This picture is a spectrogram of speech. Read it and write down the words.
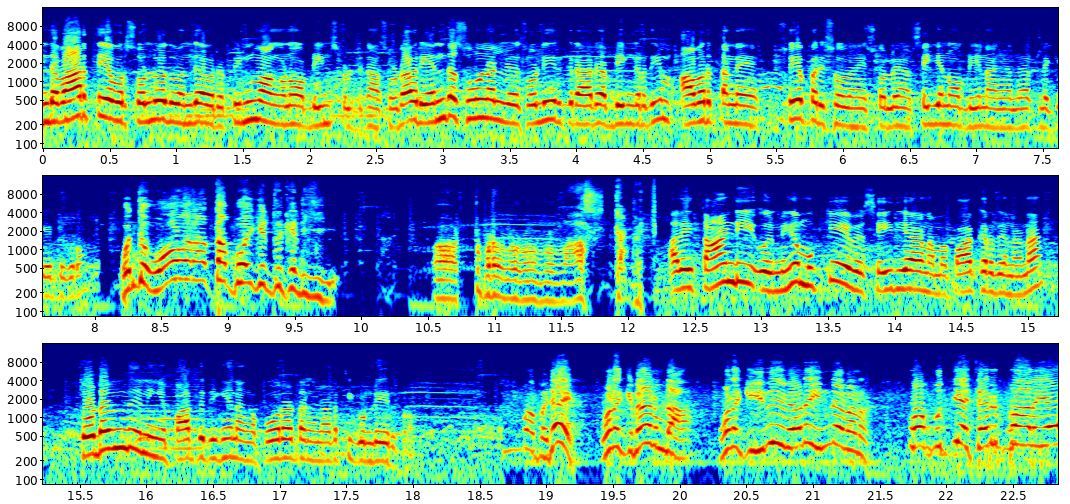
இந்த வார்த்தையை அவர் சொல்வது வந்து அவர் பின்வாங்கணும் அப்படின்னு சொல்லிட்டு நான் சொல்றேன். அவர் எந்த சூழ்நிலையில சொல்லியிருக்கிறாரு அப்படிங்கிறதையும் அவர் தன்னை சுய பரிசோதனை சொல்ல செய்யணும் அப்படின்னு நாங்க இந்த நேரத்துல கேட்டுக்கிறோம். கொஞ்சம் ஓவரா தான் போய்கிட்டு இருக்க அதை தாண்டி ஒரு மிக முக்கிய செய்தியாக நம்ம பார்க்கறது என்னன்னா தொடர்ந்து நீங்க பார்த்துட்டீங்க நாங்க போராட்டங்கள் நடத்தி கொண்டே இருக்கோம் உனக்கு வேணும்டா உனக்கு இது வேணும் இந்த வேணும் உன் புத்திய செருப்பாலேயே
